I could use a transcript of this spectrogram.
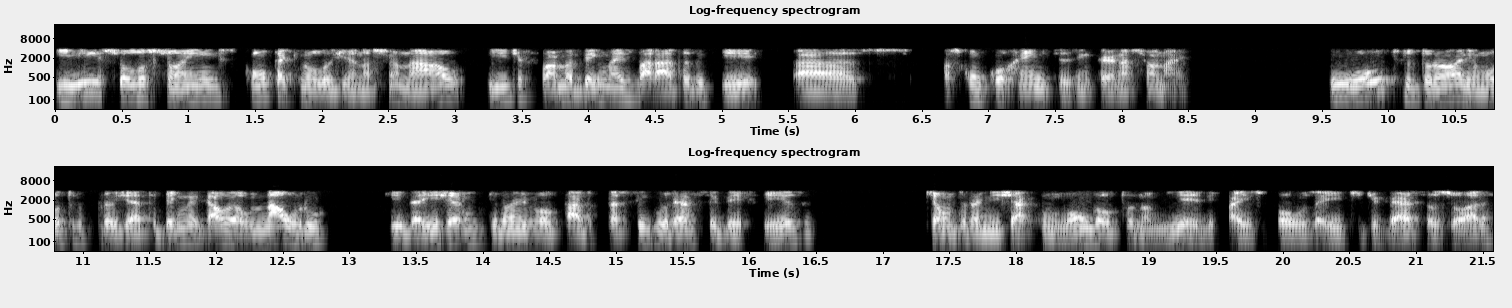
e soluções com tecnologia nacional e de forma bem mais barata do que as, as concorrentes internacionais. O outro drone, um outro projeto bem legal é o Nauru, que daí já é um drone voltado para segurança e defesa, que é um drone já com longa autonomia, ele faz voos aí de diversas horas,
